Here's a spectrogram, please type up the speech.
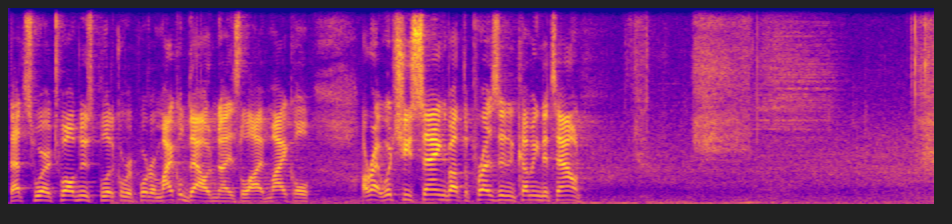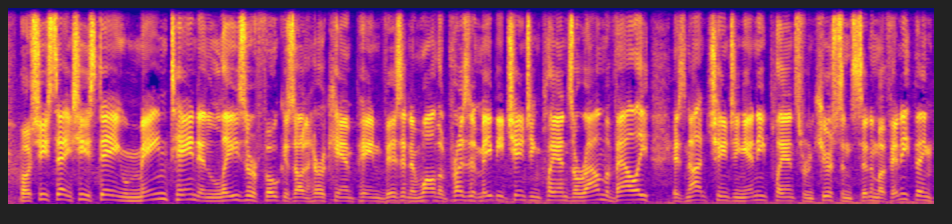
That's where 12 News political reporter Michael Dowdna is live. Michael, all right, what's she saying about the president coming to town? Well, she's saying she's staying maintained and laser focused on her campaign visit. And while the president may be changing plans around the valley, it's not changing any plans from Kyrsten Sinema. If anything,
